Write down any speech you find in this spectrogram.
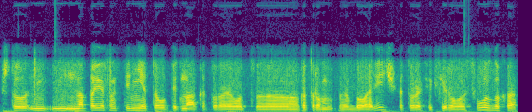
что на поверхности нет того пятна, которое вот, э, о котором была речь, которое фиксировалось с воздуха.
